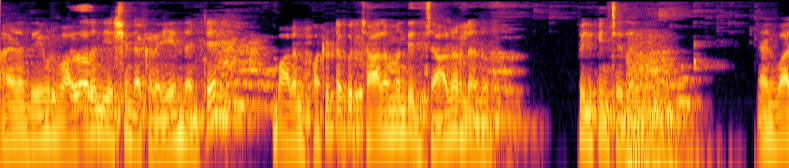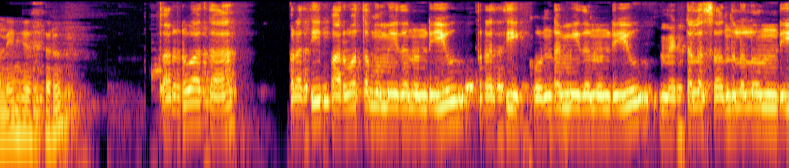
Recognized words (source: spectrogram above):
ఆయన దేవుడు వాగ్దానం చేసిండు అక్కడ ఏంటంటే వాళ్ళని పట్టుటకు చాలా మంది జాలర్లను పిలిపించేదని అండ్ వాళ్ళు ఏం చేస్తారు? తర్వాత ప్రతి పర్వతము మీద నుండి ప్రతి కొండ మీద నుండి మెట్టల సందులలో నుండి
